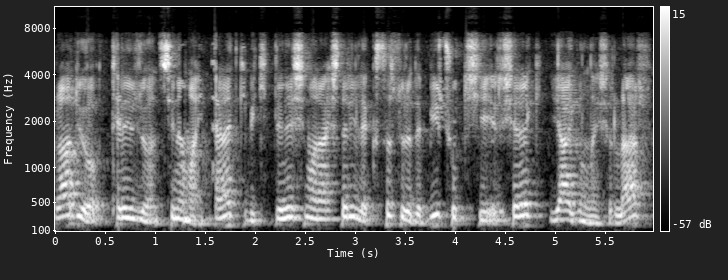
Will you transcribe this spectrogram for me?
Radyo, televizyon, sinema, internet gibi kitle iletişim araçlarıyla kısa sürede birçok kişiye erişerek yaygınlaşırlar.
